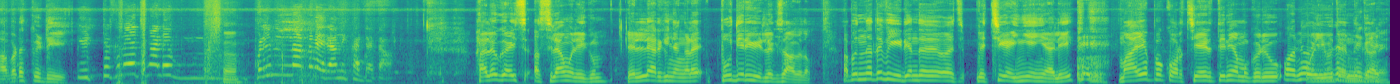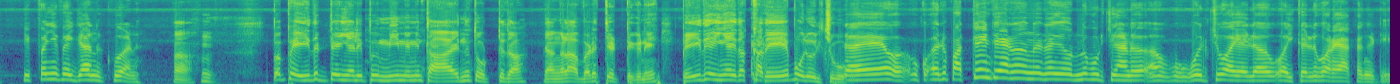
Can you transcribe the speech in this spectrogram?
അവിടെ കിടി ഹലോ ഗൈസ് അസ്സാം വലൈക്കും എല്ലാവർക്കും ഞങ്ങളെ പുതിയൊരു വീട്ടിലേക്ക് സ്വാഗതം. അപ്പോൾ ഇന്നത്തെ വീഡിയോ എന്താ വെച്ച് കഴിഞ്ഞു കഴിഞ്ഞ് കഴിഞ്ഞാൽ മഴ ഇപ്പോൾ കുറച്ച് നേരത്തിന് നമുക്കൊരു ഒഴിവ് തന്നിട്ടാണ് തന്നിക്കാണ്. ഇപ്പൊ പെയ്യാൻ നിൽക്കുവാണ് ആ. ഇപ്പൊ പെയ്തിട്ട് കഴിഞ്ഞാൽ ഇപ്പൊ ഇമ്മീം മെമ്മീം താഴ്ന്ന് തൊട്ടുതാ ഞങ്ങൾ അവിടെ ഇട്ടിക്കണേ പെയ്ത് കഴിഞ്ഞാൽ ഇതൊക്കെ അതേപോലെ ഒലിച്ചു പോകും. ഒരു പത്ത് മിനിറ്റ് നിന്നിട്ടുണ്ടെങ്കിൽ ഒന്ന് പിടിച്ചാണ്ട് ഒലിച്ചു പോയാലോ വൈക്കലിന് കുറെ ആക്കാൻ കിട്ടി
